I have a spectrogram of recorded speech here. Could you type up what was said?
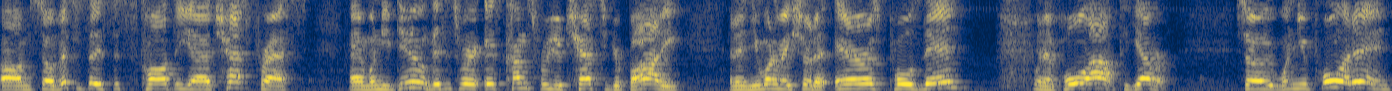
Um, so this is this, is called the uh, chest press, and when you do, this is where it comes from your chest to your body, and then you want to make sure the air is pulls in, and then pull out together. So when you pull it in,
